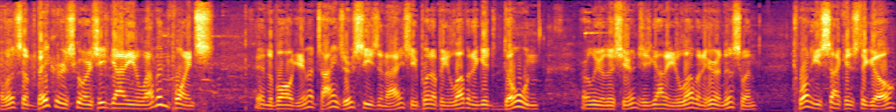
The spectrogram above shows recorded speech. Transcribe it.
Alyssa Baker scores. She's got 11 points in the ball game. It ties her season high. She put up 11 against Doane earlier this year, and she's got 11 here in this one. 20 seconds to go.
